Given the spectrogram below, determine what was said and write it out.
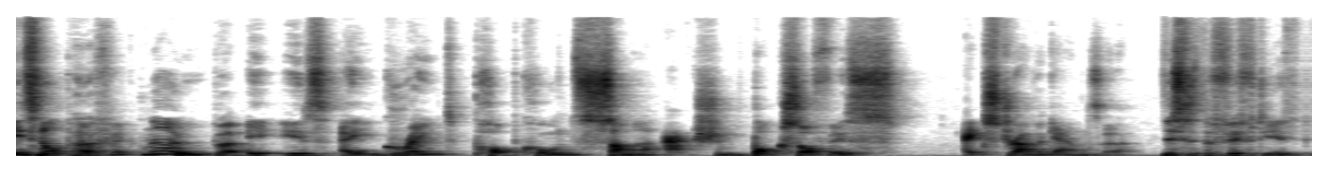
It's not perfect, no, but it is a great popcorn summer action box office extravaganza. This is the 50th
